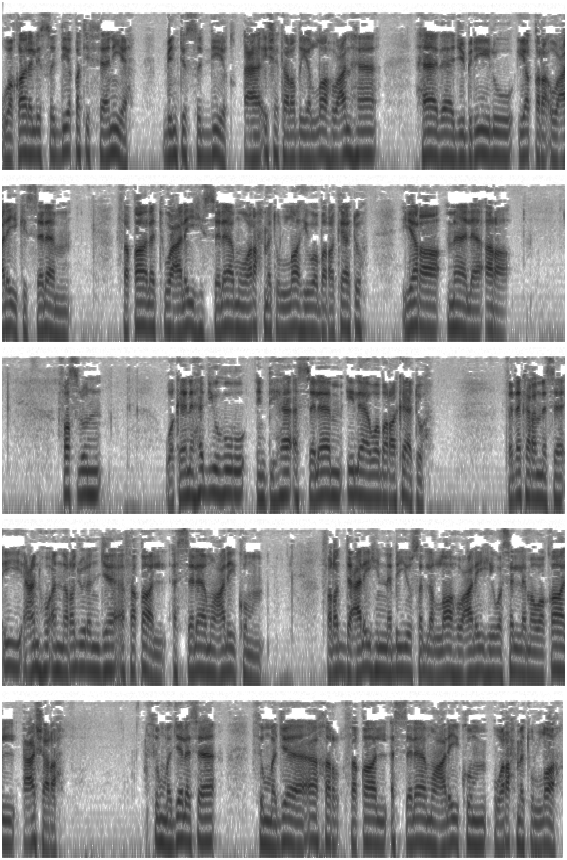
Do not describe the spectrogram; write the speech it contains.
وقال للصديقة الثانية بنت الصديق عائشة رضي الله عنها هذا جبريل يقرأ عليك السلام. فقالت وعليه السلام ورحمة الله وبركاته يرى ما لا أرى. فصل وكان هديه انتهاء السلام إلى وبركاته. فذكر النسائي عنه أن رجلا جاء فقال السلام عليكم. فرد عليه النبي صلى الله عليه وسلم وقال عشرة. ثم جلس ثم جاء آخر فقال السلام عليكم ورحمة الله.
